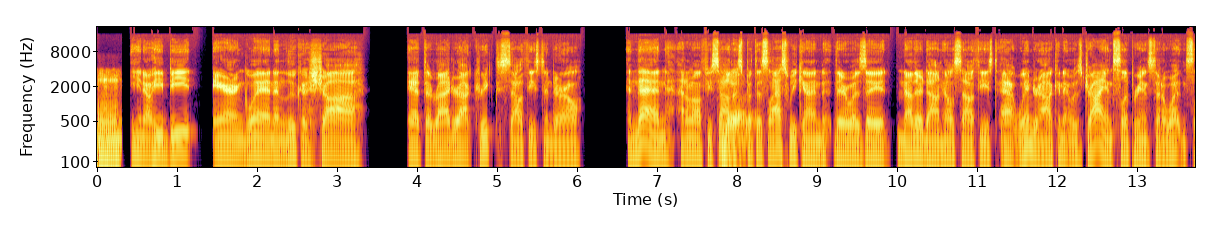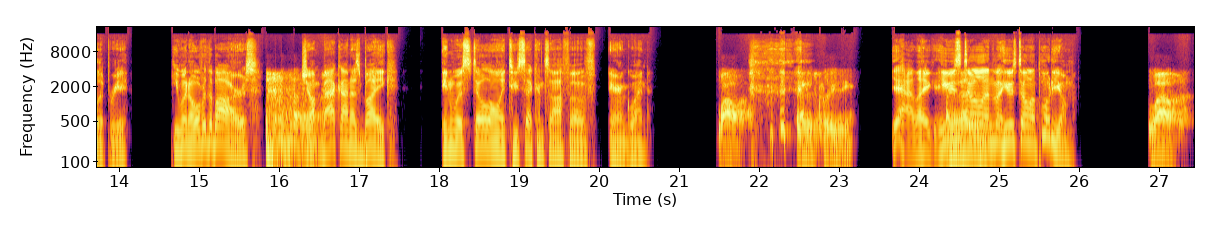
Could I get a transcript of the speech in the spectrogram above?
Mm-hmm. You know, he beat Aaron Gwin and Lucas Shaw at the Ride Rock Creek Southeast Enduro. And then I don't know if you saw yeah. this, but this last weekend there was a, another downhill southeast at Windrock, and it was dry and slippery instead of wet and slippery. He went over the bars, jumped back on his bike, and was still only two seconds off of Aaron Gwin. Wow, that is crazy. yeah, like he I was mean, still is, in, he was still on the podium. Wow,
